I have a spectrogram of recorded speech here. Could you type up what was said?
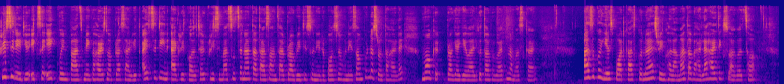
कृषि रेडियो एक सय एक पोइन्ट पाँच मेगा हर्समा प्रसारित आइसिटी इन एग्रिकल्चर कृषिमा सूचना तथा सञ्चार प्रविधि सुनेर बस्नुहुने सम्पूर्ण श्रोताहरूलाई म प्रज्ञा गेवालीको तर्फबाट नमस्कार। आजको यस पडकास्टको नयाँ श्रृङ्खलामा तपाईँहरूलाई हार्दिक स्वागत छ।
